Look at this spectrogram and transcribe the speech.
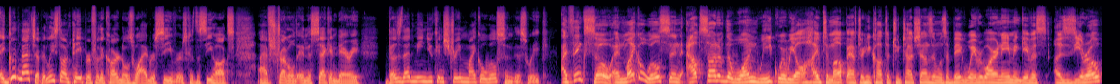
a good matchup, at least on paper, for the Cardinals wide receivers because the Seahawks have struggled in the secondary. Does that mean you can stream Michael Wilson this week? I think so. And Michael Wilson, outside of the one week where we all hyped him up after he caught the two touchdowns and was a big waiver wire name and gave us a zero,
